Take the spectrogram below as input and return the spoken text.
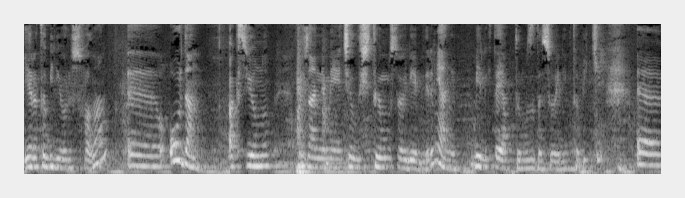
yaratabiliyoruz falan. Ee, oradan aksiyonu düzenlemeye çalıştığımı söyleyebilirim. Yani birlikte yaptığımızı da söyleyeyim tabii ki. Ee,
